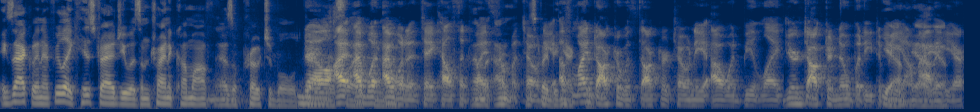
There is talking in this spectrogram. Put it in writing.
Exactly, and I feel like his strategy was I'm trying to come off as approachable. No, this, I, I like, would I wouldn't take health advice I'm- from a Tony. being If my doctor was Doctor Tony, I would be like, "You're Doctor Nobody to Yeah, me. I'm yeah, out yeah. of here."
